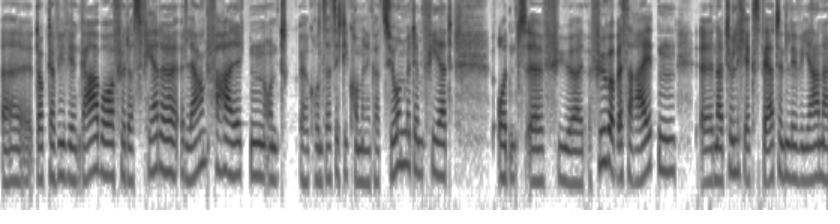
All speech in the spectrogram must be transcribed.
äh, Dr. Vivian Gabor für das Pferdelernverhalten und äh, grundsätzlich die Kommunikation mit dem Pferd und äh, für für besser reiten äh, natürlich Expertin Leviana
